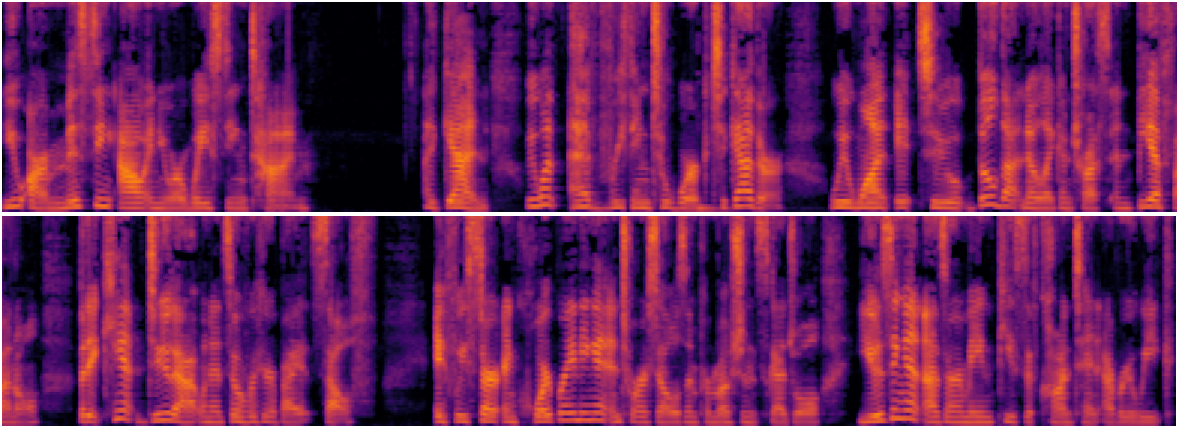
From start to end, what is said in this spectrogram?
you are missing out and you are wasting time. Again, we want everything to work together. We want it to build that know, like, and trust and be a funnel, but it can't do that when it's over here by itself. If we start incorporating it into our sales and promotion schedule, using it as our main piece of content every week,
